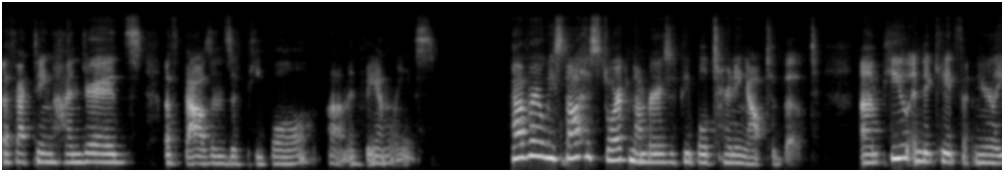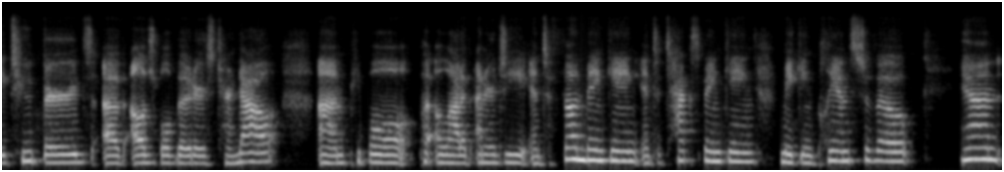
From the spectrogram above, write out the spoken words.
affecting hundreds of thousands of people um, and families. However, we saw historic numbers of people turning out to vote. Um, Pew indicates that nearly two thirds of eligible voters turned out. Um, people put a lot of energy into phone banking, into text banking, making plans to vote. And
